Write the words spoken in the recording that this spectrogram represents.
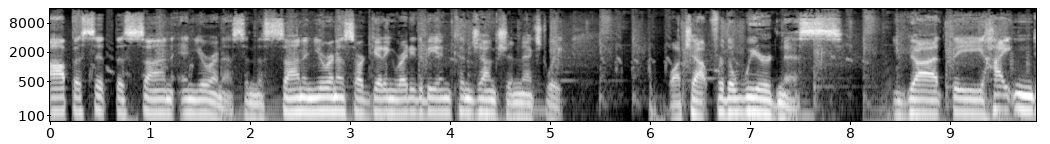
opposite the sun and Uranus, and the sun and Uranus are getting ready to be in conjunction next week. Watch out for the weirdness. You've got the heightened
